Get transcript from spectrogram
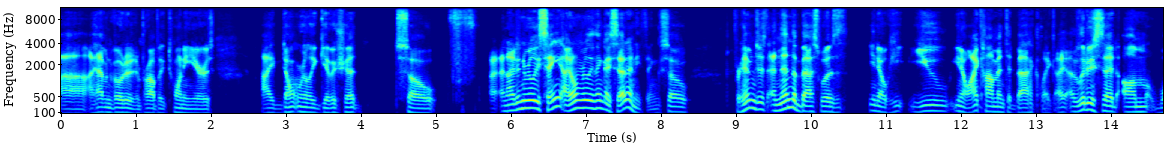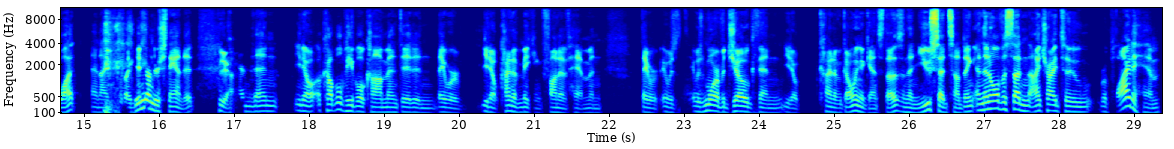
Uh, I haven't voted in probably twenty years. I don't really give a shit. So, and I didn't really say. I don't really think I said anything. So, for him, just and then the best was you know, he, you, you know, I commented back like I, I literally said, um, what? And I, I didn't understand it. Yeah. And then, you know, a couple people commented and they were, you know, kind of making fun of him and they were, it was, it was more of a joke than, you know, kind of going against us. And then you said something. And then all of a sudden I tried to reply to him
